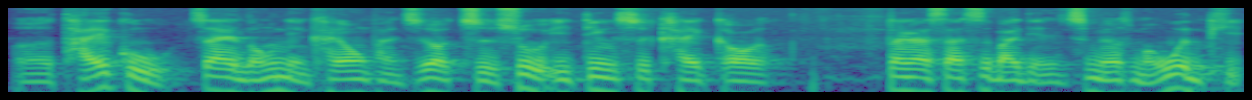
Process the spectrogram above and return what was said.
呃，台股在龙年开红盘之后，指数一定是开高。大概三四百点是没有什么问题。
